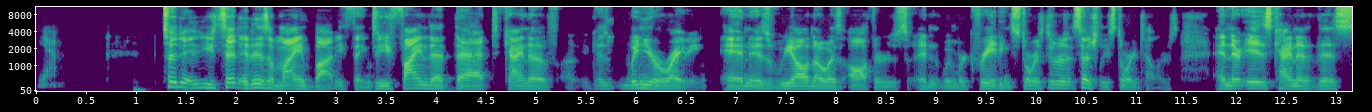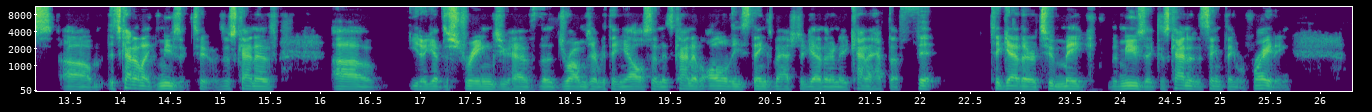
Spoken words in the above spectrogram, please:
yeah so you said it is a mind body thing. Do you find that that kind of because uh, when you're writing, and as we all know as authors, and when we're creating stories, because we're essentially storytellers, and there is kind of this, um, it's kind of like music too. There's kind of, uh, you know, you have the strings, you have the drums, everything else, and it's kind of all of these things mashed together, and they kind of have to fit together to make the music. It's kind of the same thing with writing.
